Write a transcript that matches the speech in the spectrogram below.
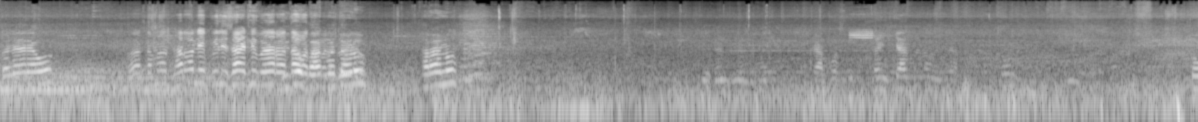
બન્યા રહો. તમે ફરવાની પેલી સાઈડની બધા ભાગ બતાડું. તો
